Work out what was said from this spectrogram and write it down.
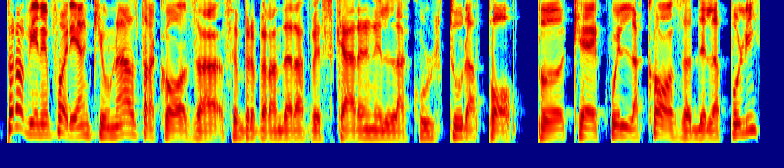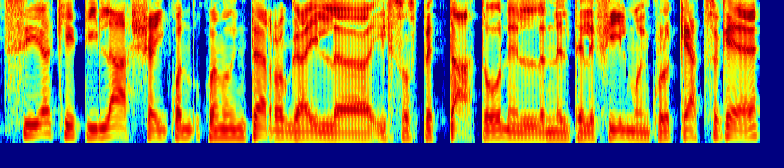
però viene fuori anche un'altra cosa, sempre per andare a pescare nella cultura pop, che è quella cosa della polizia che ti lascia quando, quando interroga il, il sospettato nel, nel, telefilm o in quel cazzo che è,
